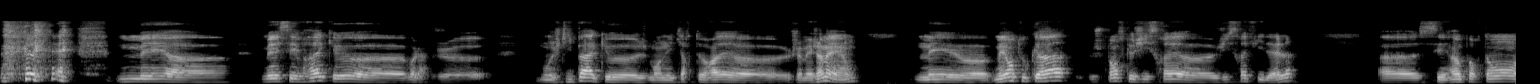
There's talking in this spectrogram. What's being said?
mais euh, mais c'est vrai que euh, voilà, je bon, je dis pas que je m'en écarterai euh, jamais jamais, hein. Mais euh, mais en tout cas, je pense que j'y serai euh, j'y serai fidèle. Euh, c'est important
